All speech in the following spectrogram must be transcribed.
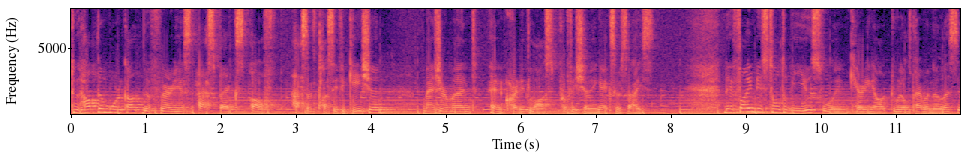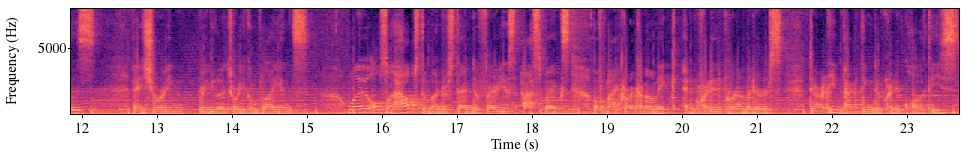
to help them work out the various aspects of asset classification, measurement, and credit loss provisioning exercise. They find this tool to be useful in carrying out real-time analysis, ensuring regulatory compliance, while it also helps them understand the various aspects of macroeconomic and credit parameters that are impacting their credit qualities.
